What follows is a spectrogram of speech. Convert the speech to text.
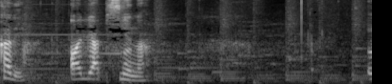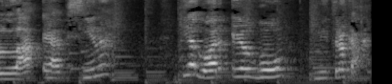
Cadê? Olha a piscina. Lá é a piscina. E agora eu vou me trocar.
